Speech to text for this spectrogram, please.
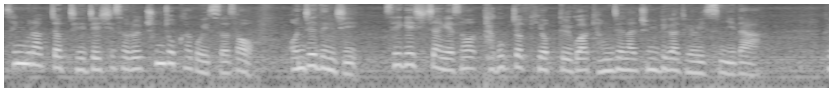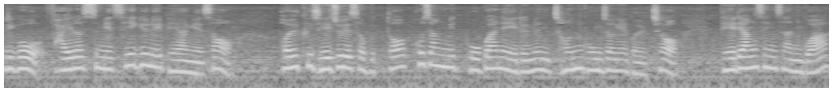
생물학적 제재 시설을 충족하고 있어서 언제든지 세계 시장에서 다국적 기업들과 경쟁할 준비가 되어 있습니다. 그리고 바이러스 및 세균의 배양에서 벌크 제조에서부터 포장 및 보관에 이르는 전 공정에 걸쳐 대량 생산과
